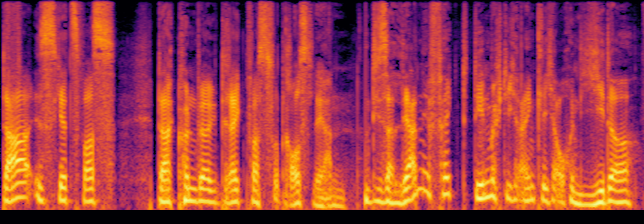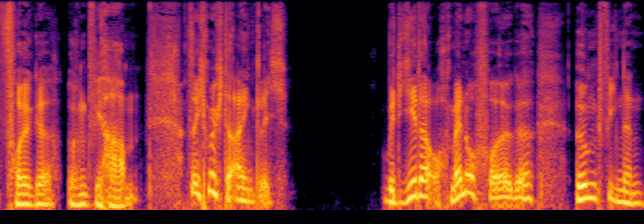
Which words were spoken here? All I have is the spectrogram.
da ist jetzt was, da können wir direkt was draus lernen. Und dieser Lerneffekt, den möchte ich eigentlich auch in jeder Folge irgendwie haben. Also ich möchte eigentlich mit jeder auch Menno-Folge irgendwie einen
